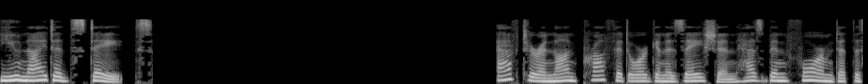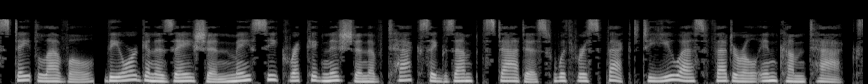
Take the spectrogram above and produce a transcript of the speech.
United States After a non-profit organization has been formed at the state level, the organization may seek recognition of tax-exempt status with respect to U.S. federal income tax.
